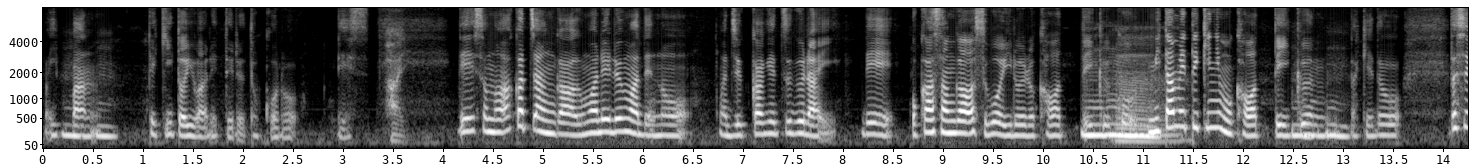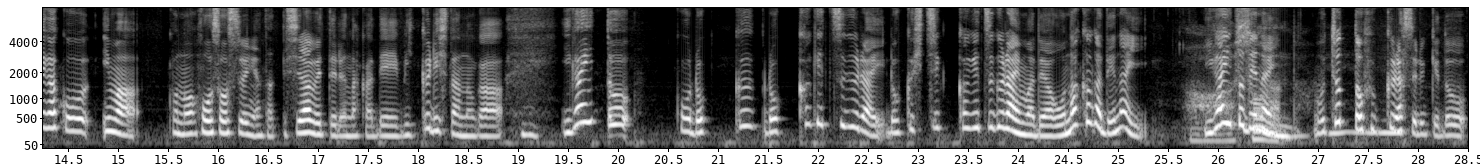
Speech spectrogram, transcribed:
まあ一うん般的と言われてるところです。はい。でその赤ちゃんが生まれるまでの、まあ、10ヶ月ぐらいでお母さん側はすごいいろいろ変わっていく、うんこう見た目的にも変わっていくんだけど、私がこう今この放送するにあたって調べてる中でびっくりしたのが、うん。意外とこう 6, 6ヶ月ぐらい67ヶ月ぐらいまではお腹が出ない。意外と出ない。もうちょっとふっくらするけど、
